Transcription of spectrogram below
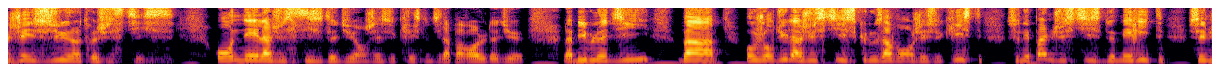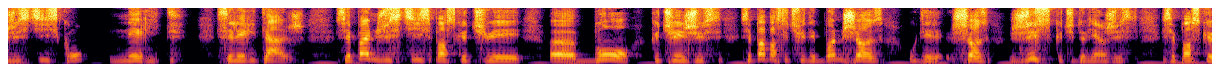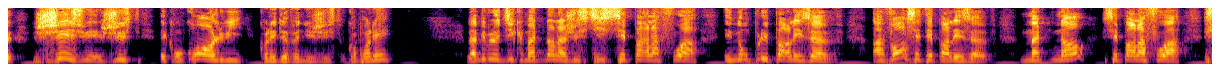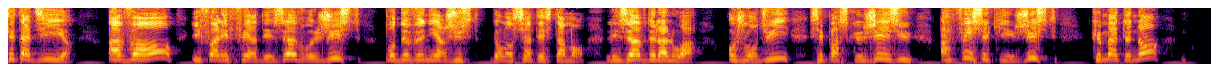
Jésus notre justice. On est la justice de Dieu en Jésus-Christ, nous dit la parole de Dieu. La Bible dit, ben, aujourd'hui, la justice que nous avons en Jésus-Christ, ce n'est pas une justice de mérite, c'est une justice qu'on hérite. c'est l'héritage. C'est pas une justice parce que tu es euh, bon que tu es juste. C'est pas parce que tu fais des bonnes choses ou des choses justes que tu deviens juste. C'est parce que Jésus est juste et qu'on croit en lui qu'on est devenu juste. Vous comprenez? La Bible dit que maintenant la justice c'est par la foi et non plus par les œuvres. Avant c'était par les œuvres. Maintenant c'est par la foi. C'est-à-dire avant il fallait faire des œuvres justes pour devenir juste dans l'Ancien Testament, les œuvres de la loi. Aujourd'hui, c'est parce que Jésus a fait ce qui est juste que maintenant,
